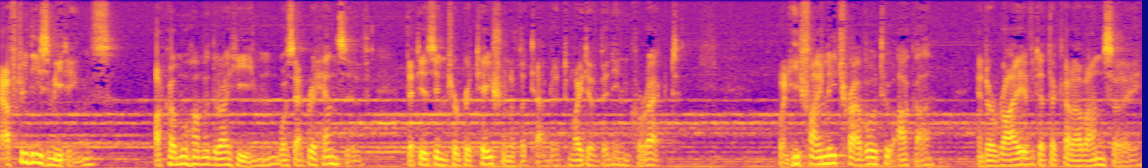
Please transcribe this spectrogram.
After these meetings, Aqa Muhammad Rahim was apprehensive that his interpretation of the tablet might have been incorrect. When he finally traveled to Akka and arrived at the caravanserai,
